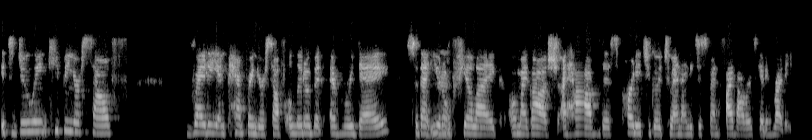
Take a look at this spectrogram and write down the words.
it's doing keeping yourself ready and pampering yourself a little bit every day so that you mm-hmm. don't feel like, oh my gosh, I have this party to go to and I need to spend five hours getting ready.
